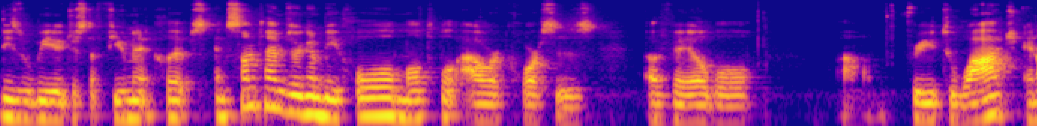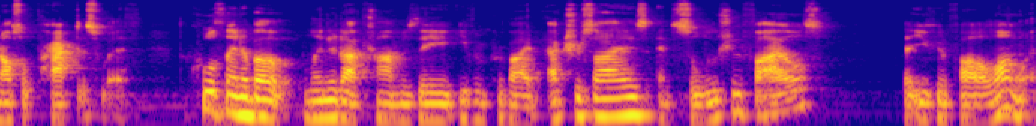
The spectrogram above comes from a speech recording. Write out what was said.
these will be just a few minute clips, and sometimes there are going to be whole multiple hour courses available um, for you to watch and also practice with. The cool thing about lynda.com is they even provide exercise and solution files that you can follow along with.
